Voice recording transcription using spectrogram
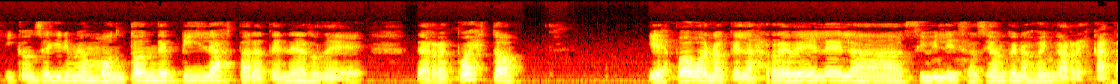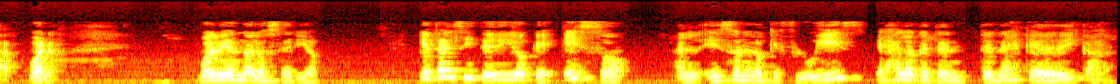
y conseguirme un montón de pilas para tener de, repuesto. Y después, bueno, que las revele la civilización que nos venga a rescatar. Bueno, volviendo a lo serio. ¿Qué tal si te digo que eso, eso en lo que fluís, es a lo que te tenés que dedicar?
